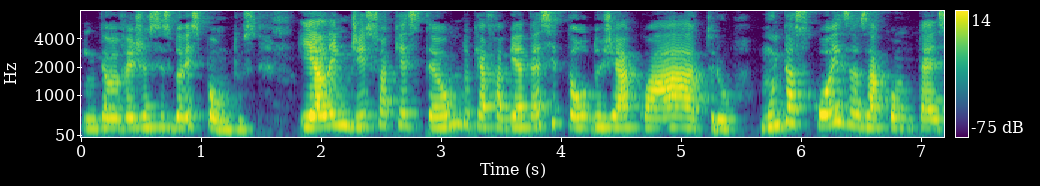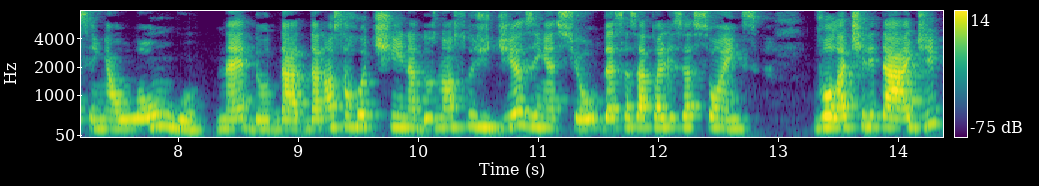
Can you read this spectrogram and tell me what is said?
Então eu vejo esses dois pontos. E além disso, a questão do que a Fabi até citou do GA4, muitas coisas acontecem ao longo né, do, da, da nossa rotina, dos nossos dias em SEO, dessas atualizações, volatilidade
